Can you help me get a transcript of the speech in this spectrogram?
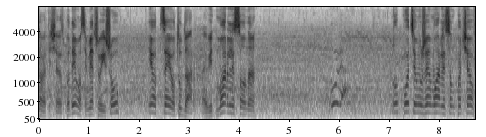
Давайте ще раз подивимося. М'яч вийшов. І от цей от удар від Марлісона. Ну, потім вже Марлісон почав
